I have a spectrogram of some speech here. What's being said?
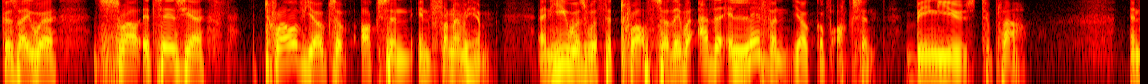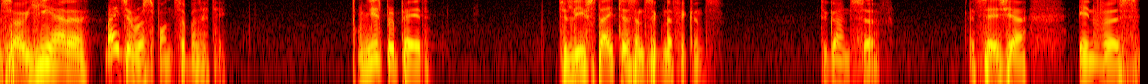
because they were, well, it says here, 12 yokes of oxen in front of him, and he was with the 12th. So there were other 11 yoke of oxen being used to plow. And so he had a major responsibility. And he's prepared to leave status and significance to go and serve. It says here in verse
